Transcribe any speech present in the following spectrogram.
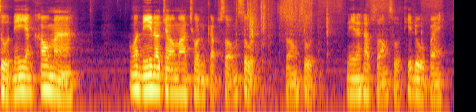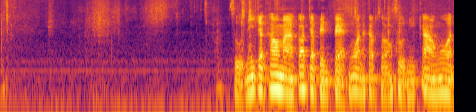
สูตรนี้ยังเข้ามา วันนี้เราจะเอามาชนกับ 2 สูตร 2 สูตรนี้นะครับ 2 สูตรที่ดูไป สูตรนี้จะเข้ามาก็จะเป็น 8 งวดนะครับ 2 สูตรนี้ 9 งวด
